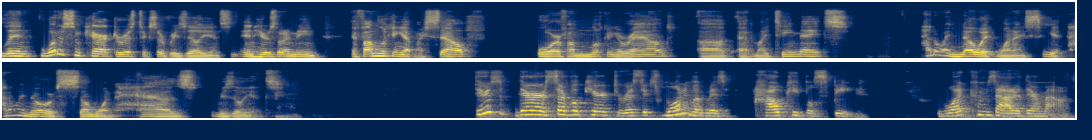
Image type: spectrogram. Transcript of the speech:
Lynne, what are some characteristics of resilience? And here's what I mean. If I'm looking at myself or if I'm looking around uh, at my teammates, how do I know it when I see it? How do I know if someone has resilience? There's there are several characteristics. One of them is how people speak. What comes out of their mouth?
